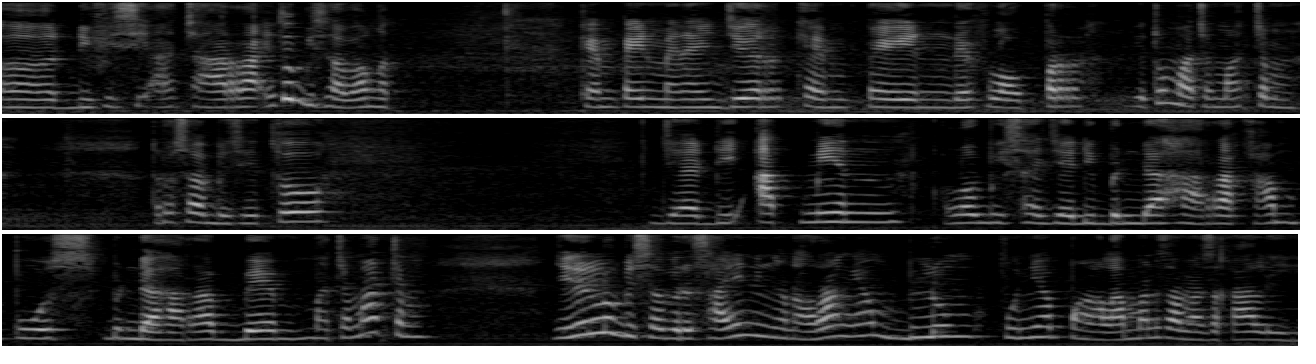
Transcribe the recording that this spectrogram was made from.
uh, divisi acara itu bisa banget. Campaign manager campaign developer itu macam-macam terus habis itu jadi admin lo bisa jadi bendahara kampus bendahara bem macam-macam. Jadi lo bisa bersaing dengan orang yang belum punya pengalaman sama sekali.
